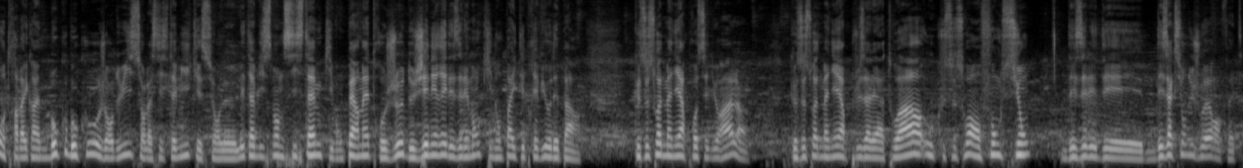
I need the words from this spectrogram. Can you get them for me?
on travaille quand même beaucoup, beaucoup aujourd'hui sur la systémique et sur l'établissement de systèmes qui vont permettre au jeu de générer des éléments qui n'ont pas été prévus au départ. Que ce soit de manière procédurale, que ce soit de manière plus aléatoire ou que ce soit en fonction des, élé- des, des actions du joueur en fait.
